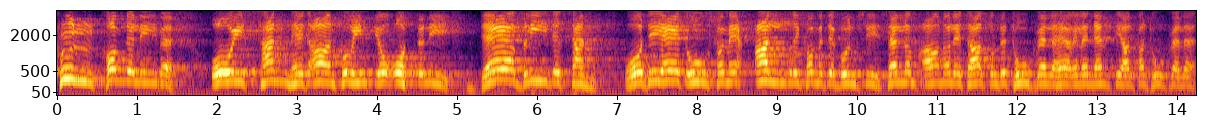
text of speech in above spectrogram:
fullkomne livet. Og i sannhet, 2. Korintier 8,9, der blir det sant. Og det er et ord som jeg aldri kommer til bunns i, selv om Arnold har talt om det to kvelder her, eller nevnt iallfall to kvelder.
